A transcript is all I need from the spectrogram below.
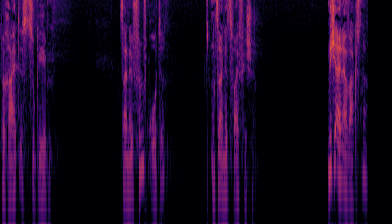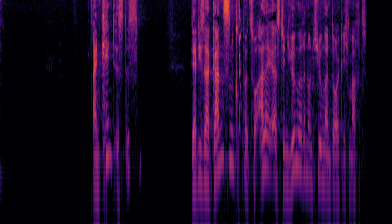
bereit ist zu geben. Seine fünf Brote und seine zwei Fische. Nicht ein Erwachsener. Ein Kind ist es, der dieser ganzen Gruppe zuallererst den Jüngerinnen und Jüngern deutlich macht,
